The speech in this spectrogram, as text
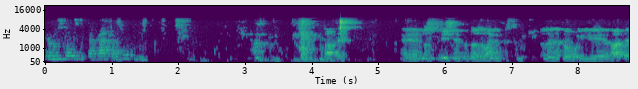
промисловості та праці. дати е, про дозування представників до наглядової ради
